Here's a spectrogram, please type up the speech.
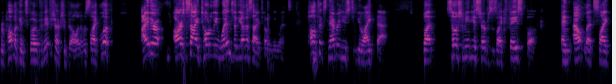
Republicans voted for the infrastructure bill, and it was like, look, either our side totally wins or the other side totally wins. Politics never used to be like that. But social media services like Facebook and outlets like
